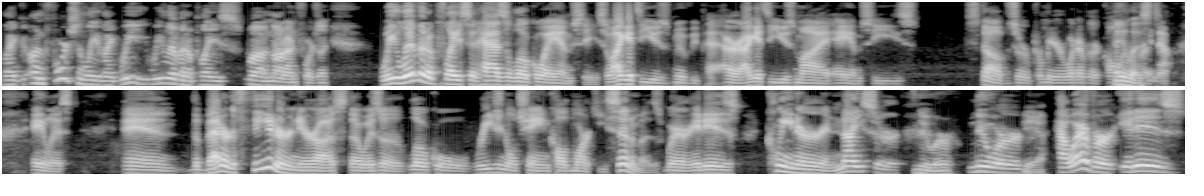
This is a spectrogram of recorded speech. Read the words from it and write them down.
Like unfortunately, like we we live in a place. Well, not unfortunately, we live in a place that has a local AMC, so I get to use Movie Pass or I get to use my AMC's stubs or Premiere, whatever they're calling it right A-list. now, A list. And the better theater near us, though, is a local regional chain called Marquee Cinemas, where it is cleaner and nicer Newer. newer. Yeah. However, it is,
